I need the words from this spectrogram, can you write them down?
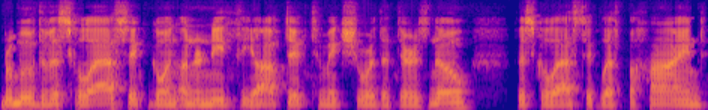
remove the viscoelastic going underneath the optic to make sure that there is no viscoelastic left behind.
